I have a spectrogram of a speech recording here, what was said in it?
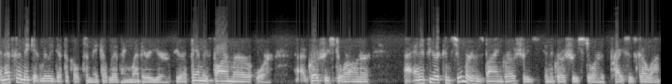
and that's going to make it really difficult to make a living, whether you're you're a family farmer or a grocery store owner. Uh, and if you're a consumer who's buying groceries in the grocery store, the prices go up.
